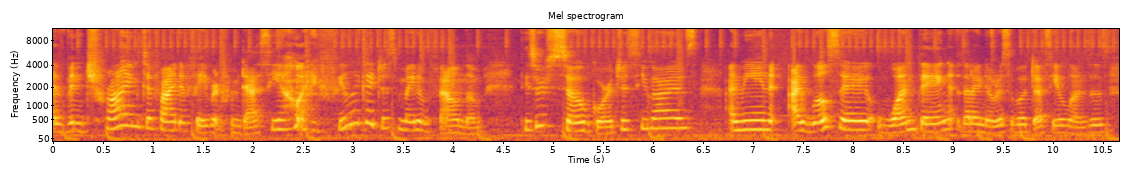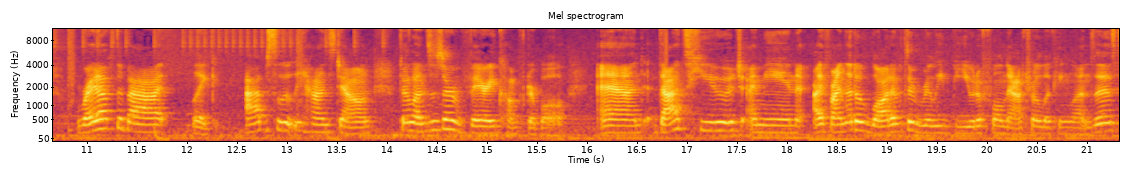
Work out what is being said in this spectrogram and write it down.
I've been trying to find a favorite from Desio and I feel like I just might have found them. These are so gorgeous, you guys. I mean, I will say one thing that I notice about Desio lenses right off the bat, like absolutely hands down their lenses are very comfortable. And that's huge. I mean i find that a lot of the really beautiful natural looking lenses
